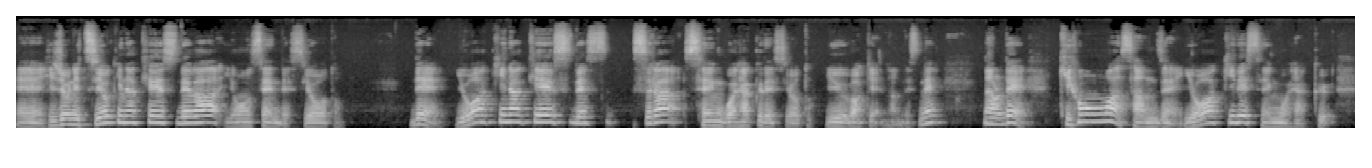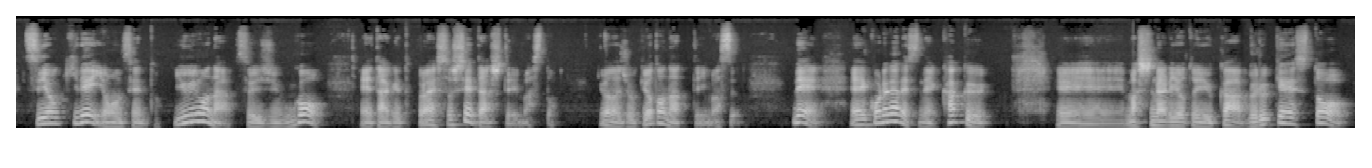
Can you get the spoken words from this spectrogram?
非常に強気なケースでは4000ですよと。で、弱気なケースですら1500ですよというわけなんですね。なので、基本は3000、弱気で1500、強気で4000というような水準をターゲットプライスとして出していますというような状況となっています。で、これがですね、各、えー、シナリオというか、ブルケースと、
